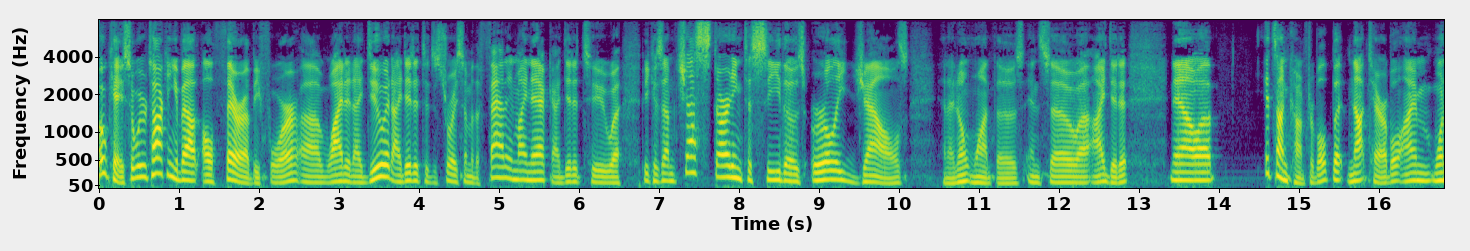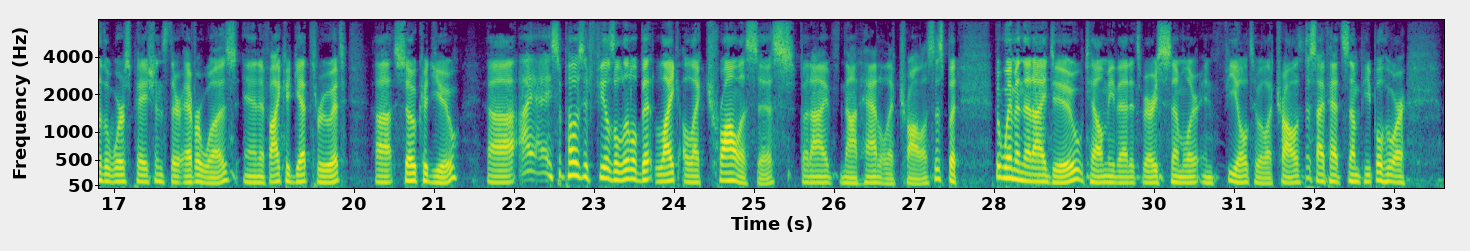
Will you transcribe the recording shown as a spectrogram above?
Okay, so we were talking about Ulthera before. Uh, why did I do it? I did it to destroy some of the fat in my neck. I did it to uh, because I'm just starting to see those early jowls, and I don't want those, and so uh, I did it. Now uh, it's uncomfortable, but not terrible. I'm one of the worst patients there ever was, and if I could get through it, uh, so could you. Uh, I, I, suppose it feels a little bit like electrolysis, but I've not had electrolysis. But the women that I do tell me that it's very similar in feel to electrolysis. I've had some people who are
